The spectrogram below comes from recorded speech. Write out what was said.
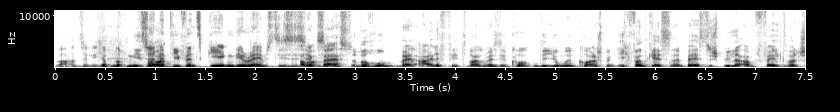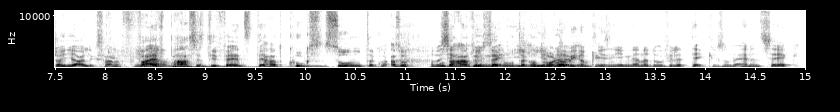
Wahnsinn. Ich habe noch nie so Aber- eine Defense gegen die Rams dieses Jahr Aber gesehen. weißt du warum? Weil alle fit waren, weil sie konnten die jungen Corner spielen. Ich fand gestern der beste Spieler am Feld war Jair Alexander. Five Wahnsinn. Passes Defense, der hat Cooks so unter, also aber unter Anführungszeichen unter irgendwo Kontrolle. habe ich auch gelesen, irgendeiner hat viele Tackles und einen Sack.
